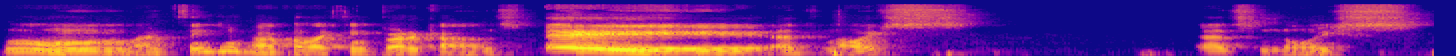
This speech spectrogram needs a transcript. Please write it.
Hmm, I'm thinking about collecting Predacons. Hey, that's nice. That's nice.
